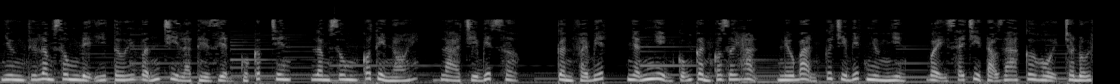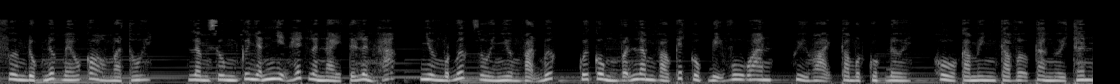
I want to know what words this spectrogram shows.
nhưng thứ Lâm Sung để ý tới vẫn chỉ là thể diện của cấp trên, Lâm Sung có thể nói là chỉ biết sợ. Cần phải biết, nhẫn nhịn cũng cần có giới hạn, nếu bạn cứ chỉ biết nhường nhịn, vậy sẽ chỉ tạo ra cơ hội cho đối phương đục nước béo cò mà thôi. Lâm Dung cứ nhẫn nhịn hết lần này tới lần khác, nhường một bước rồi nhường vạn bước, cuối cùng vẫn lâm vào kết cục bị vu oan, hủy hoại cả một cuộc đời, khổ cả mình cả vợ cả người thân.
